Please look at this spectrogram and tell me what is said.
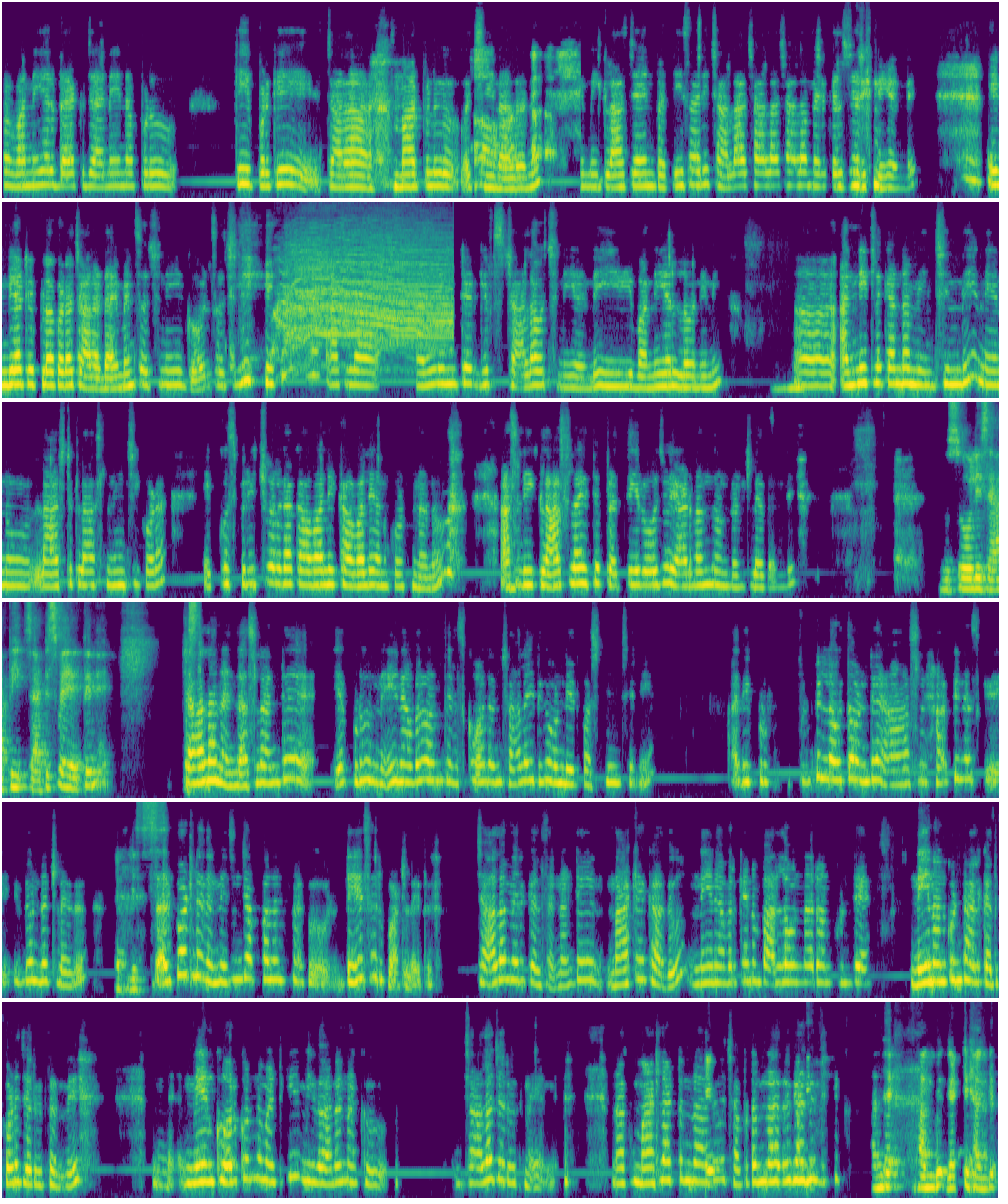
1 year back join అయినప్పుడు కి ఇప్పటికి చాలా మార్పులు వచ్చినియి నాలోని. మీ క్లాస్ జాయిన్ ప్రతిసారి చాలా చాలా చాలా మిరకిల్స్ జరిగినియండి. ఇండియా ట్రిప్‌లో కూడా చాలా డైమండ్స్ వచ్చినియి, గోల్డ్స్ వచ్చినియి. అసల అన్‌లిమిటెడ్ గిఫ్ట్స్ చాలా వచ్చినియండి ఈ 1 ఇయర్‌లోనిని. ఆహ్, అన్నిట్లికన్నా మించింది నేను లాస్ట్ క్లాస్ నుంచి కూడా ఎక్కువ స్పిరిచ్యువల్‌గా కావాలి, కావాలి అనుకుంటున్నాను. అసలు ఈ క్లాస్‌లో అయితే ప్రతిరోజు ఏడవంది ఉండట్లేదండి. Soul is happy. సాటిస్ఫై అయితేనే చాలానండి. అసలంటే ఎప్పుడు నేనెవరు అని తెలుసుకోవాలని చాలా ఇదిగా ఉండేది ఫస్ట్ నుంచిని. అది ఇప్పుడు ఫుల్‌ఫిల్ అవుతా ఉంటే అసలు హ్యాపీనెస్‌కి ఇది ఉండట్లేదు. యెస్. సరిపోవట్లేదండి. నిజం చెప్పాలంటే నాకు డే సరిపోవట్లేదు. చాలా మిరకిల్స్ అండి. అంటే నాకే కాదు నేనెవరికైనా బాధలో ఉన్నారు అనుకుంటే నేను అనుకుంటే ఆళ్ళకి అది కూడా జరుగుతుంది. నేను కోరుకున్న మట్టికి మీ ద్వారా నాకు చాలా జరుగుతున్నాయండి. నాకు మాట్లాడటం రాదు, చెప్పడం రాదు గానీ ಅಂದ್ರೆ ಹಂಗ್ ಗಟ್ಟಿ ಹಂಗ್.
